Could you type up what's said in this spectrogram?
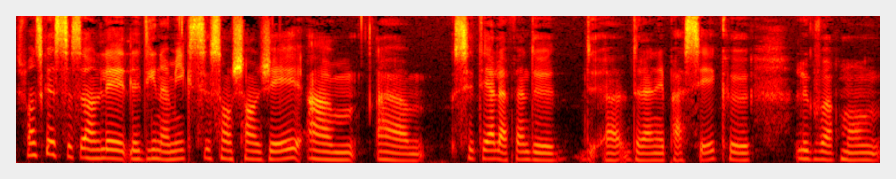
Je pense que ce sont les, les dynamiques se sont changées. Euh, euh c'était à la fin de, de, euh, de l'année passée que le gouvernement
